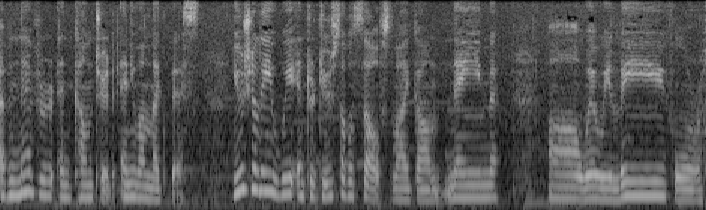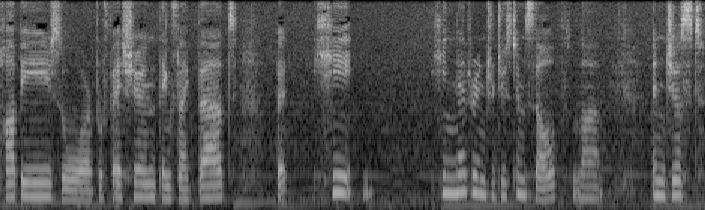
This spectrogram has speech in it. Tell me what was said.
I've never encountered anyone like this. Usually, we introduce ourselves like um, name, uh, where we live or hobbies or profession, things like that. But he he never introduced himself and just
